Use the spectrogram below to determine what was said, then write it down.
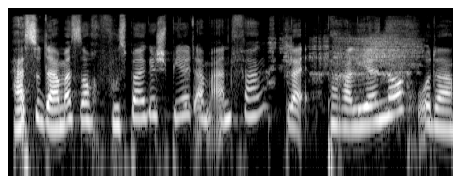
Hast du damals noch Fußball gespielt am Anfang? Parallel noch oder?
